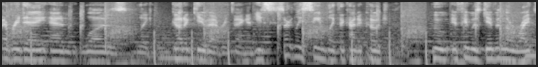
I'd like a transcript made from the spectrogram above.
every day and was like gonna give everything, and he certainly seemed like the kind of coach who, if he was given the right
